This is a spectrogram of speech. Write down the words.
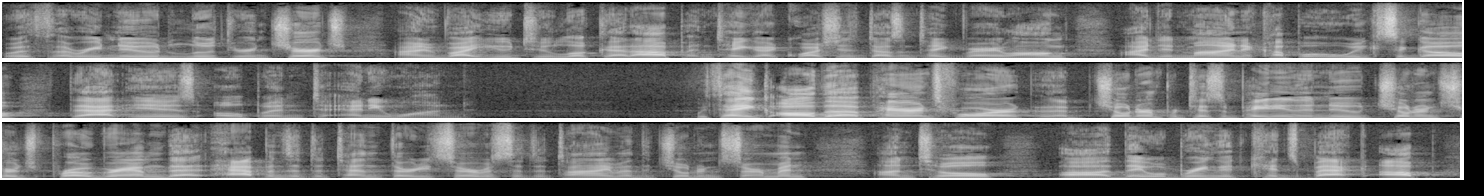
with the renewed Lutheran Church, I invite you to look that up and take that question. It doesn't take very long. I did mine a couple of weeks ago. That is open to anyone. We thank all the parents for the children participating in the new Children's Church program that happens at the 1030 service at the time of the children's sermon until uh, they will bring the kids back up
